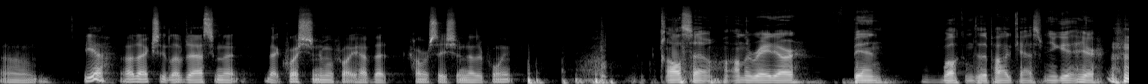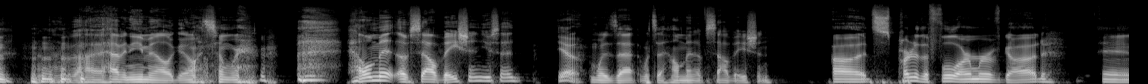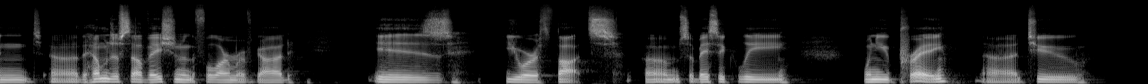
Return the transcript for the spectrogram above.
um, yeah i'd actually love to ask him that that question and we'll probably have that conversation at another point. Also on the radar ben welcome to the podcast when you get here. I have an email going somewhere. Helmet of salvation you said? Yeah. What is that? What's a helmet of salvation? Uh, it's part of the full armor of God, and uh, the helmet of salvation and the full armor of God is your thoughts. Um, so basically, when you pray uh, to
